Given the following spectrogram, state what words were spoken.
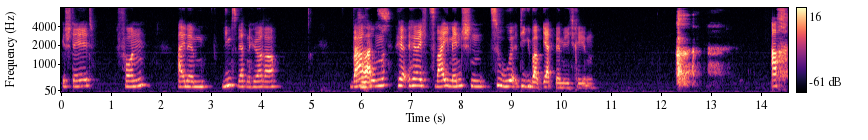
gestellt von einem liebenswerten Hörer, Warum höre hör ich zwei Menschen zu, die über Erdbeermilch reden? Ach,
